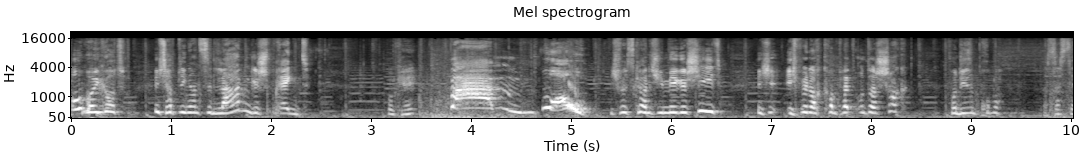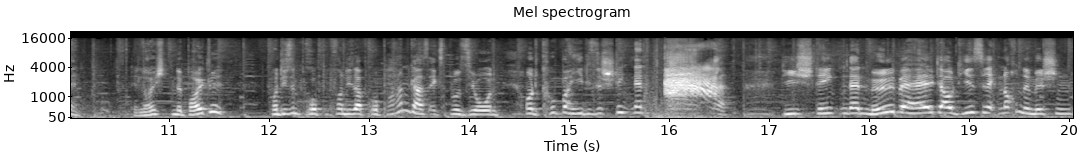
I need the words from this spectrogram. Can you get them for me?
Oh mein Gott, ich habe den ganzen Laden gesprengt. Okay. BAM! Wow, ich weiß gar nicht, wie mir geschieht. Ich, ich bin doch komplett unter Schock von diesem Propan... Was ist das denn? Der leuchtende Beutel? Von, diesem Pro von dieser Propangasexplosion. Und guck mal hier, diese stinkenden... Ah! Die stinkenden Müllbehälter. Und hier ist direkt noch eine Mission.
